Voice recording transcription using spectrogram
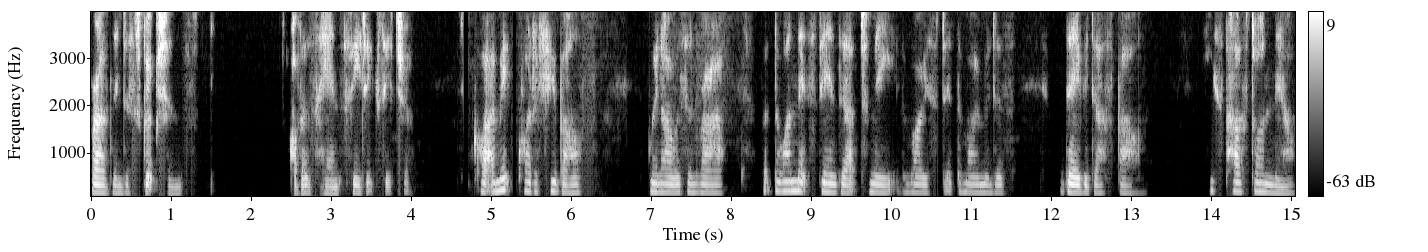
rather than descriptions of his hands, feet, etc. I met quite a few Bauls when I was in Ra, but the one that stands out to me the most at the moment is David Das Baul. He's passed on now,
